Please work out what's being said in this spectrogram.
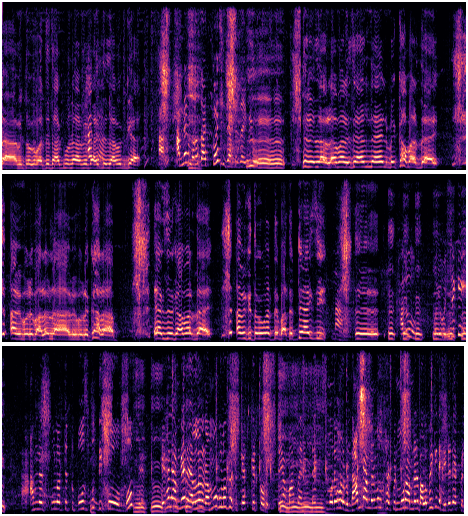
না আমি তোকে বাড়িতে থাকব না আমি বাড়িতে যাব গিয়া আপনার বড় জাত কইছি যে আপনি যাইবেন রেজাউল আমার জান দেন খাবার দেয়। আমি বলে ভালো না আমি বলে খারাপ। একজন খাবার দেয় আমি কি তোকে বাড়িতে বাতের ঠেয়েছি না। খালু ওই হইছে কি? আপনার পোলার একটু বোঝ বুদ্ধি কম বুঝছেন এখানে একটু ক্যাট ক্যাট করে এই মাথা নিয়ে কিছু মনে হবে না আপনি আপনার মতো থাকবেন মোর আপনার ভালো হয় কিনা হেঁটে দেখবেন।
